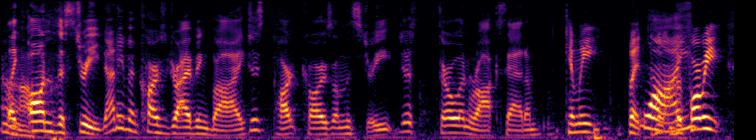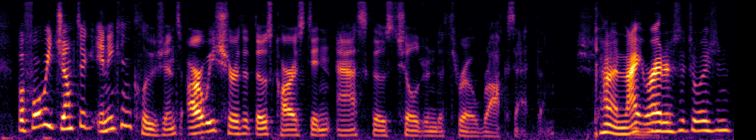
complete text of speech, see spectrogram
Like Oh. on the street, not even cars driving by, just parked cars on the street, just throwing rocks at them. Can we? But Why? before we before we jump to any conclusions, are we sure that those cars didn't ask those children to throw rocks at them? Kind of Knight Rider situation.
